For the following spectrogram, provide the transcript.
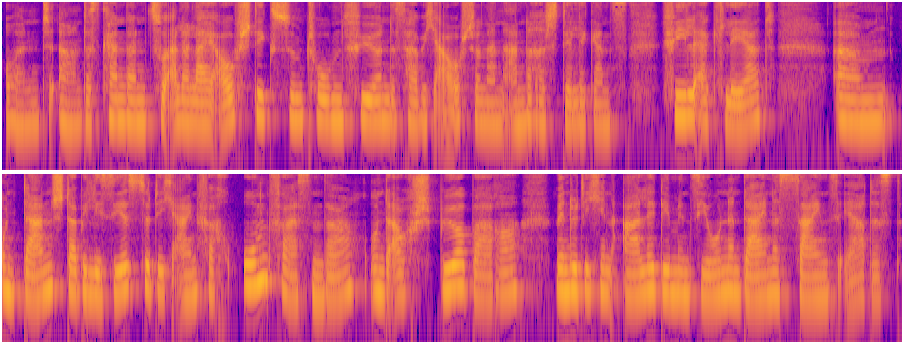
Und äh, das kann dann zu allerlei Aufstiegssymptomen führen. Das habe ich auch schon an anderer Stelle ganz viel erklärt. Ähm, und dann stabilisierst du dich einfach umfassender und auch spürbarer, wenn du dich in alle Dimensionen deines Seins erdest,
